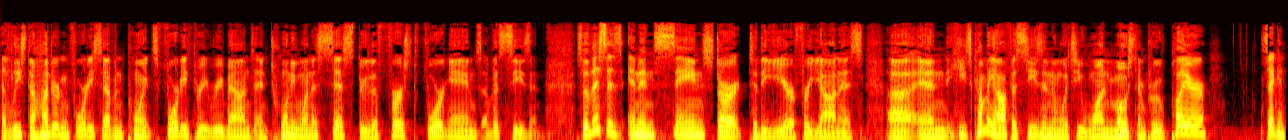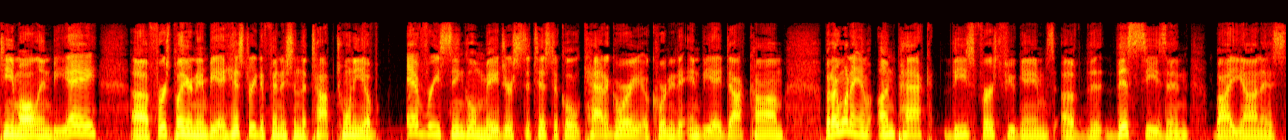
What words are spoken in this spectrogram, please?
at least 147 points, 43 rebounds, and 21 assists through the first four games of a season. So this is an insane start to the year for Giannis, uh, and he's coming off a season in which he won Most Improved Player. Second team All NBA, uh, first player in NBA history to finish in the top 20 of every single major statistical category according to NBA.com. But I want to unpack these first few games of the, this season by Giannis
